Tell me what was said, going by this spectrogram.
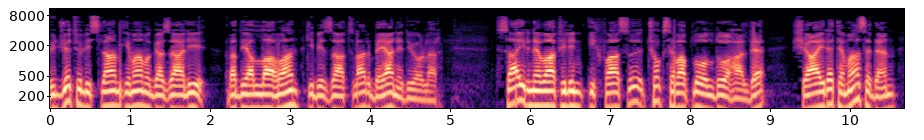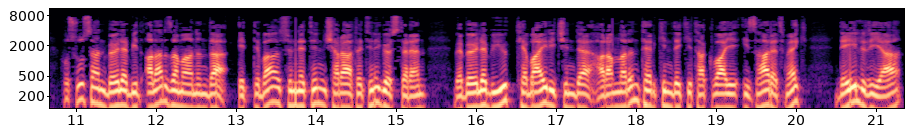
Hüccetül İslam İmamı Gazali radıyallahu an gibi zatlar beyan ediyorlar. Sair nevafilin ihfası çok sevaplı olduğu halde şaire temas eden hususan böyle bid'alar zamanında ittiba sünnetin şerafetini gösteren ve böyle büyük kebair içinde haramların terkindeki takvayı izhar etmek değil riya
